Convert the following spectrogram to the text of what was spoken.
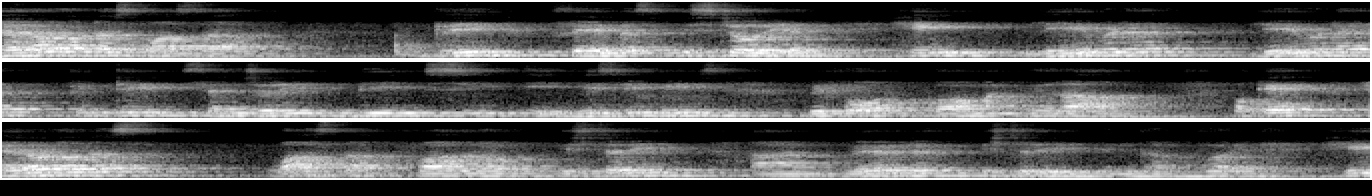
herodotus was a greek famous historian. He lived lived 15th century bce bce means before common era. Okay? Herodotus was the father of history and world history in the world. He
